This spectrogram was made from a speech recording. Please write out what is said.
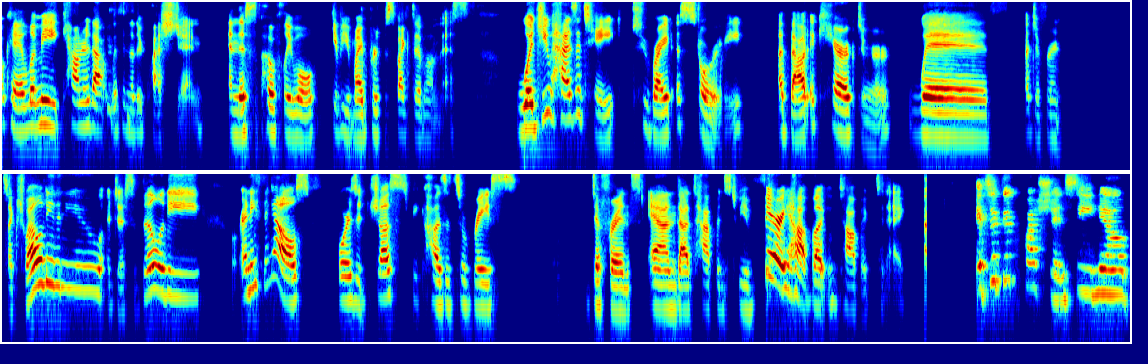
Okay, let me counter that with another question. And this hopefully will give you my perspective on this. Would you hesitate to write a story about a character with a different sexuality than you, a disability, or anything else? Or is it just because it's a race difference and that happens to be a very hot button topic today? It's a good question. See, now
